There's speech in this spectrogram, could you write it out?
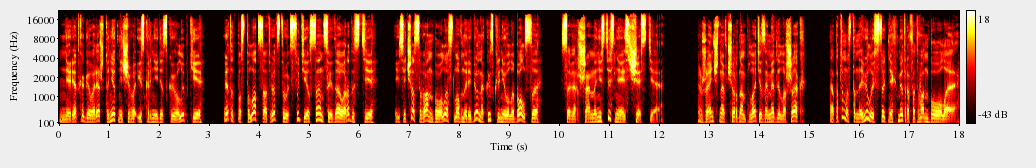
Нередко говорят, что нет ничего искренней детской улыбки. Этот постулат соответствует сути эссенции Дао радости, и сейчас Ван Буэлэ словно ребенок искренне улыбался, совершенно не стесняясь счастья. Женщина в черном платье замедлила шаг, а потом остановилась в сотнях метров от Ван Буэлла.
